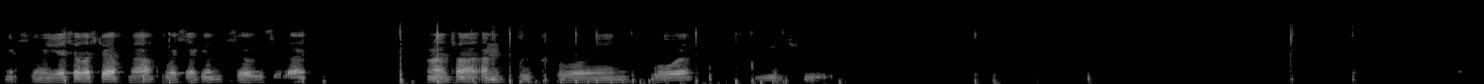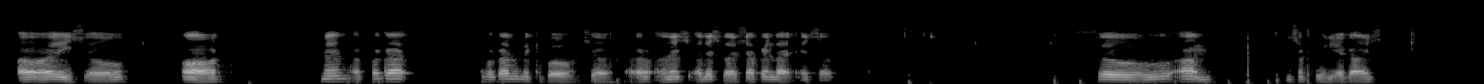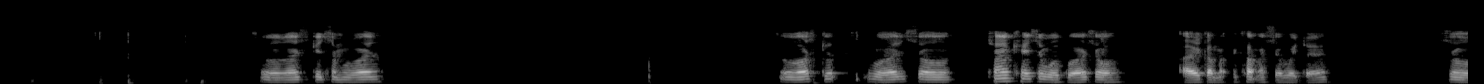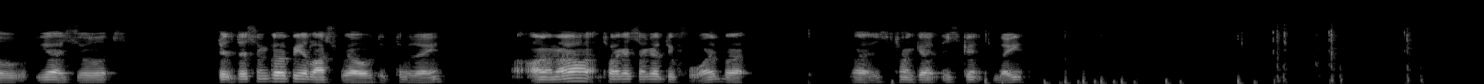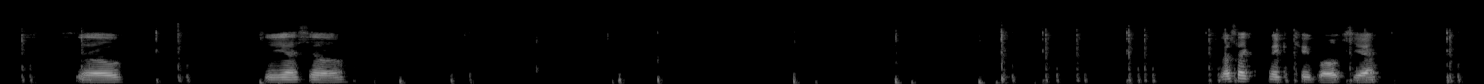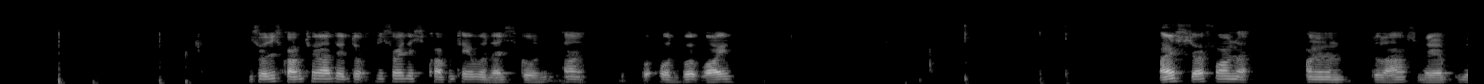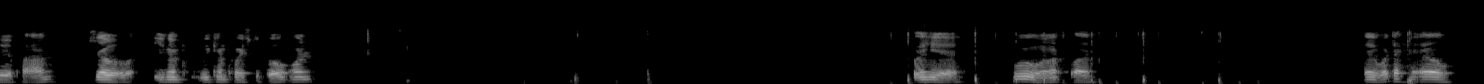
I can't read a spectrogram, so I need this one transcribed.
So yeah, so let's do try now for a second. So we that. I'm time I'm recording for YouTube. Alrighty, so oh man, I forgot I forgot to make a boat, so I just I just realized something that it's a so um eat some food here guys. So let's get some wood. So let's get wood. So ten case of wood so I got my, I cut myself right there. So yeah, so this, this is gonna be the last row today. I'm not trying to I gotta do four, but but it's trying to get it's getting late. So so yeah, so looks like make two boats, yeah. So this crafting table, they don't destroy this crafting table let's go on the boat, why? I start from the, on the last layer, layer pad, so you can we can push the boat on. Oh, right here. Ooh, that's why. Hey, what the hell?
